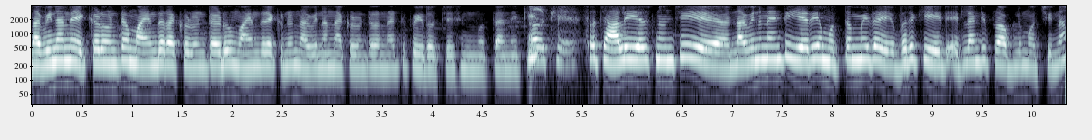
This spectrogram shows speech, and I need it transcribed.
నవీన్ అన్న ఎక్కడ ఉంటే మహేందర్ అక్కడ ఉంటాడు మహేందర్ ఎక్కడ ఉంటే నవీన్ అన్న అక్కడ ఉంటాడు అన్నట్టు పేరు వచ్చేసింది మొత్తానికి. సో చాలా ఇయర్స్ నుంచి నవీన్ అన్న అంటే ఈ ఏరియా మొత్తం మీద ఎవరికి ఎట్లాంటి ప్రాబ్లం వచ్చినా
